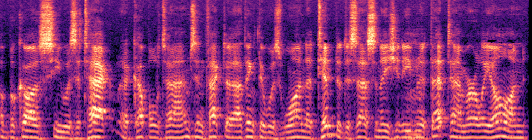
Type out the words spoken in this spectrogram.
uh, because he was attacked a couple of times. In fact, I think there was one attempted assassination even at that time early on,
